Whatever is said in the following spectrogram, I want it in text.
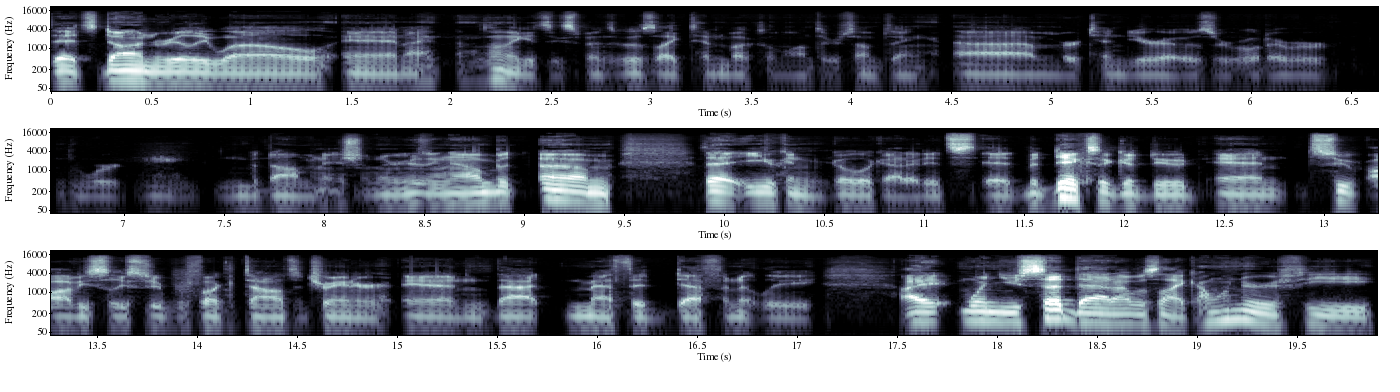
That's done really well, and I, I don't think it's expensive. It was like ten bucks a month or something, um, or ten euros or whatever word the domination they're using now, but um, that you can go look at it. It's it, but Dick's a good dude and super, obviously super fucking talented trainer, and that method definitely. I when you said that, I was like, I wonder if he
